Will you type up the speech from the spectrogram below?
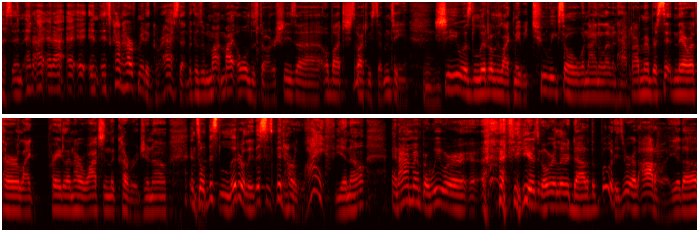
is, and and I, and, I, and it's kind of hard for me to grasp that because my, my oldest daughter, she's uh about she's about to be 17. Mm-hmm. She was literally like maybe two weeks old when 9/11 happened. I remember sitting there with her, like cradling her, watching the coverage, you know. And so this literally, this has been her life, you know. And I remember we were a few years ago, we were living down in the Booties. We were in Ottawa, you know,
